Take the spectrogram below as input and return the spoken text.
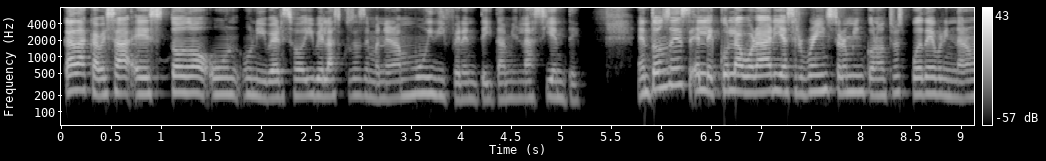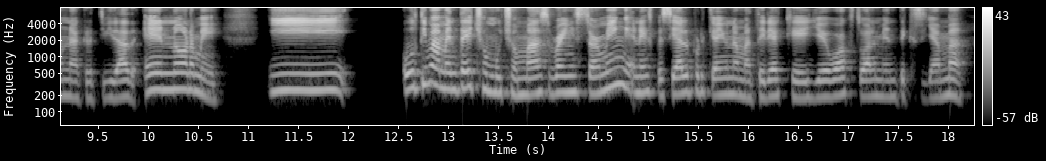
cada cabeza es todo un universo y ve las cosas de manera muy diferente y también las siente. Entonces, el colaborar y hacer brainstorming con otros puede brindar una creatividad enorme. Y últimamente he hecho mucho más brainstorming, en especial porque hay una materia que llevo actualmente que se llama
